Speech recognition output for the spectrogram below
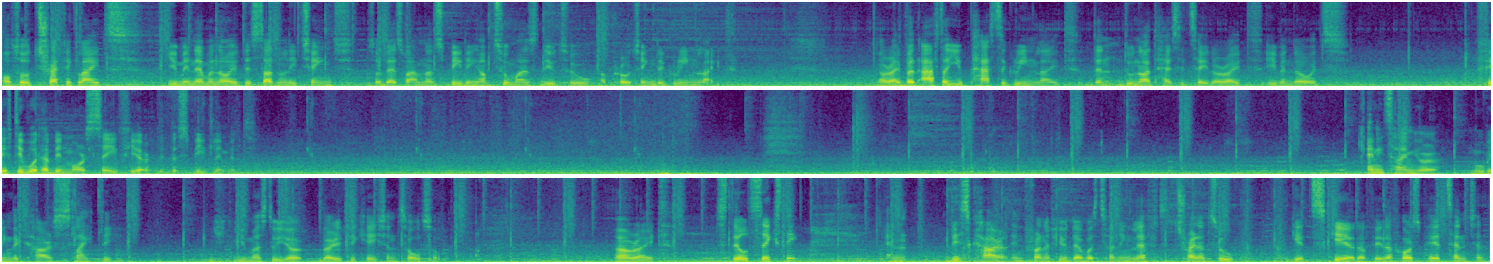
Also traffic lights, you may never know if they suddenly change. So that's why I'm not speeding up too much due to approaching the green light. All right, but after you pass the green light, then do not hesitate, all right? Even though it's 50 would have been more safe here with the speed limit. Anytime you're moving the car slightly, you must do your verifications also. All right, still 60. This car in front of you that was turning left, try not to get scared of it. Of course, pay attention,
